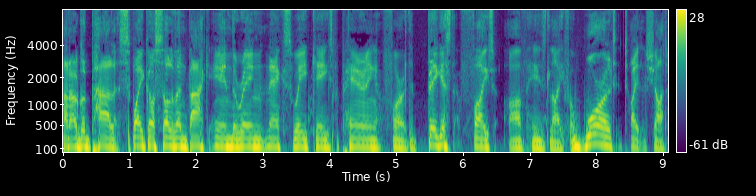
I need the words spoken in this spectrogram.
And our good pal Spike O'Sullivan back in the ring next week. He's preparing for the biggest fight of his life a world title shot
